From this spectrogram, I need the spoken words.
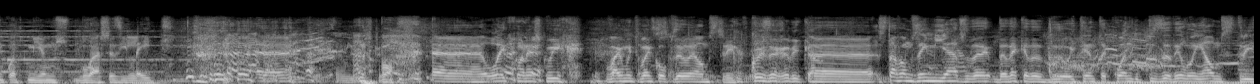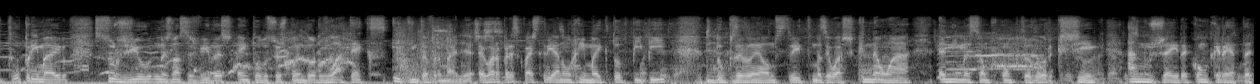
enquanto comíamos bolachas e leite. uh, bom, uh, leite com Nesquik vai muito bem com o Pesadelo em Elm Street. Que coisa radical. Uh, estávamos em meados da, da, década de 80 quando o Pesadelo em Elm Street, o primeiro, surgiu nas nossas vidas em todo o seu esplendor de látex e tinta vermelha. Agora parece que vai estrear um remake todo pipi do Pesadelo em Elm Street, mas eu acho que não há animação por computador que chegue à nojeira concreta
